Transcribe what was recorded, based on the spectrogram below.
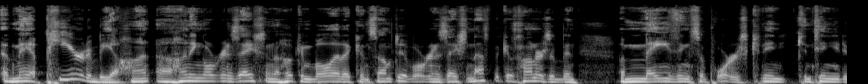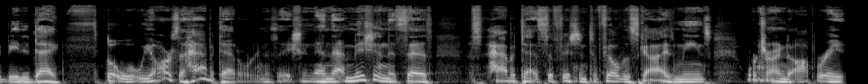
it may appear to be a hunt, a hunting organization, a hook and bullet, a consumptive organization. That's because hunters have been amazing supporters, continue, continue to be today. But what we are is a habitat organization. And that mission that says habitat sufficient to fill the skies means we're trying to operate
